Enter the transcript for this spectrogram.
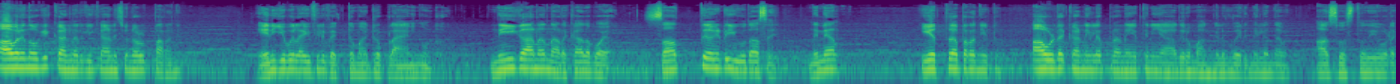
അവനെ നോക്കി കണ്ണിറുക്കി കാണിച്ചുകൊണ്ട് അവൾ പറഞ്ഞു എനിക്കിപ്പോൾ ലൈഫിൽ വ്യക്തമായിട്ടൊരു പ്ലാനിങ് ഉണ്ട്. നീ കാരണം നടക്കാതെ പോയാൽ സത്യമായിട്ട് യൂദാസേ നിന്നെ എത്ര പറഞ്ഞിട്ടും അവളുടെ കണ്ണിലെ പ്രണയത്തിന് യാതൊരു മംഗലും വരുന്നില്ലെന്നവൻ അസ്വസ്ഥതയോടെ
